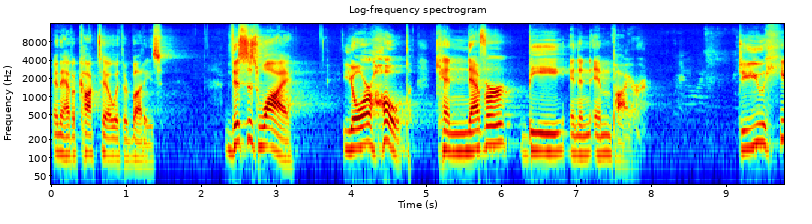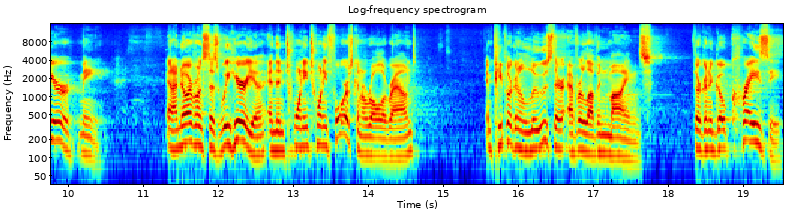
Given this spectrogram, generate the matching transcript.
and they have a cocktail with their buddies. This is why your hope can never be in an empire. Do you hear me? And I know everyone says, We hear you. And then 2024 is going to roll around, and people are going to lose their ever loving minds. They're going to go crazy,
